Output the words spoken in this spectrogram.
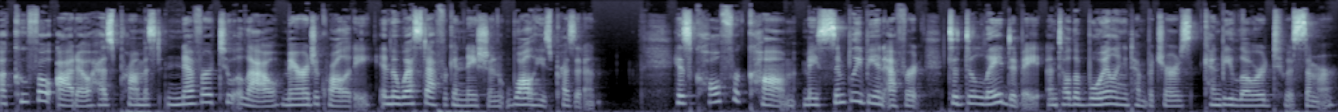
Akufo-Addo has promised never to allow marriage equality in the West African nation while he's president. His call for calm may simply be an effort to delay debate until the boiling temperatures can be lowered to a simmer.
